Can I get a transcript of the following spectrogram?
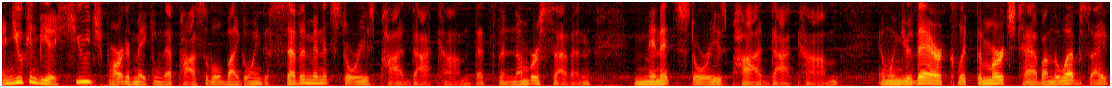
And you can be a huge part of making that possible by going to 7minutestoriespod.com. That's the number 7 minutestoriespod.com. And when you're there, click the merch tab on the website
